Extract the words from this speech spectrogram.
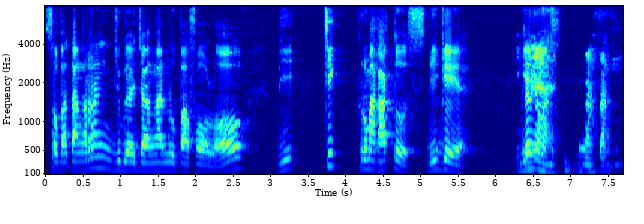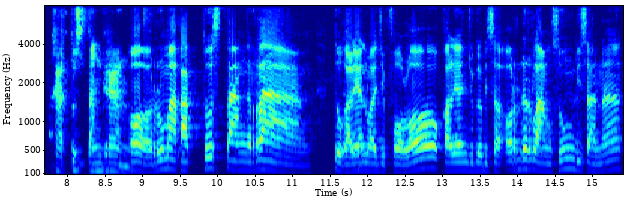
Sobat Tangerang juga jangan lupa follow di Cik Rumah Kaktus di IG ya. Bener nggak, Mas? Rumah kaktus Tangerang. Oh, Rumah Kaktus Tangerang. Tuh kalian wajib follow, kalian juga bisa order langsung di sana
